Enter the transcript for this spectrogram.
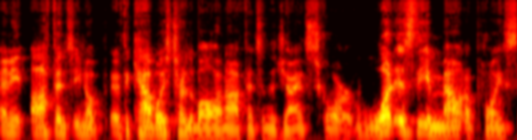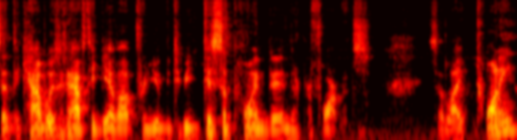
any offense. You know, if the Cowboys turn the ball on offense and the Giants score, what is the amount of points that the Cowboys would have to give up for you to be disappointed in their performance? Is it like twenty?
